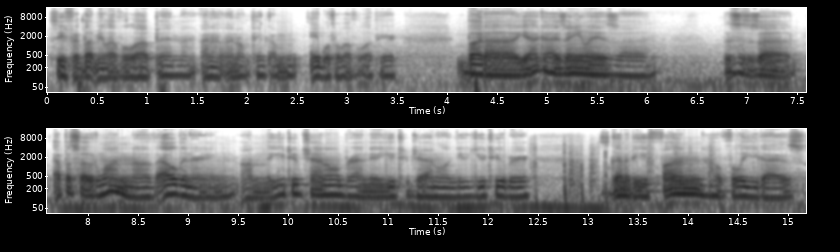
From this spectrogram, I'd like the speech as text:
see if it'd let me level up, and I don't, I don't think I'm able to level up here. But uh, yeah, guys, anyways, uh, this is uh, episode one of Elden Ring on the YouTube channel, brand new YouTube channel, new YouTuber. It's gonna be fun. Hopefully, you guys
